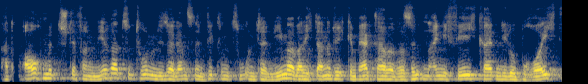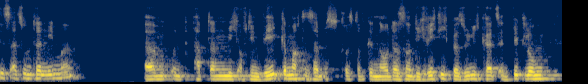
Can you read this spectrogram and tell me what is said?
hat auch mit Stefan Mehrer zu tun und dieser ganzen Entwicklung zum Unternehmer, weil ich dann natürlich gemerkt habe, was sind denn eigentlich Fähigkeiten, die du bräuchtest als Unternehmer? Ähm, und habe dann mich auf den Weg gemacht, deshalb ist Christoph genau das natürlich richtig, Persönlichkeitsentwicklung.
